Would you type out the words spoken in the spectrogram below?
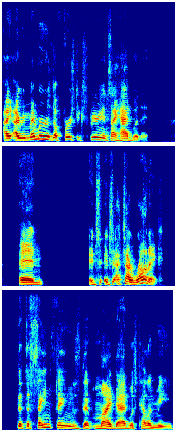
I, I remember the first experience I had with it. And it's it's it's ironic that the same things that my dad was telling me,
